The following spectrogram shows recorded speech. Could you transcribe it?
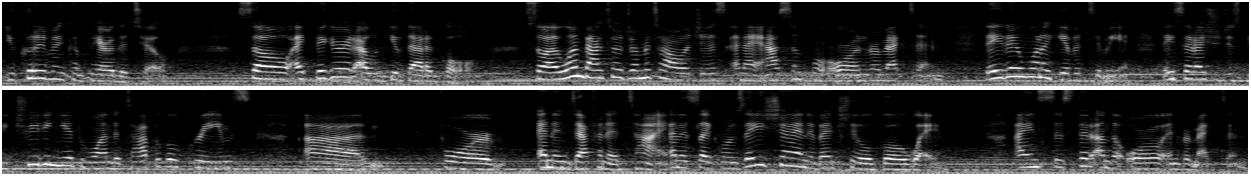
You couldn't even compare the two. So I figured I would give that a go. So I went back to a dermatologist and I asked them for oral vermectin. They didn't want to give it to me. They said I should just be treating it one the topical creams um, for an indefinite time. And it's like rosacea and eventually it will go away. I insisted on the oral ivermectin.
